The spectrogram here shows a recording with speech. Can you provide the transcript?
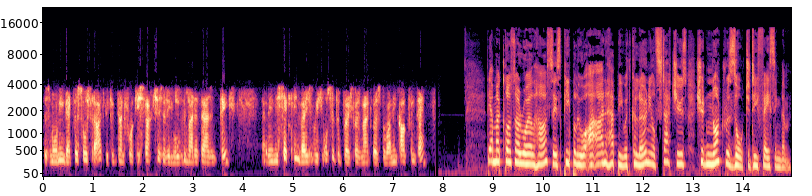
This morning that was sorted out. We took down 40 structures and removed about a thousand pigs. And then the second invasion, which also took place last night, was the one in Kalkfontein. The Amaxhosa Royal House says people who are unhappy with colonial statues should not resort to defacing them.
